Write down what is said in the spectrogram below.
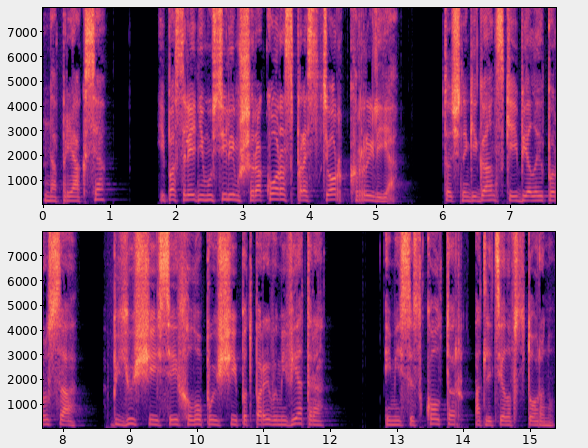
напрягся и последним усилием широко распростер крылья. Точно гигантские белые паруса, бьющиеся и хлопающие под порывами ветра, и миссис Колтер отлетела в сторону.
